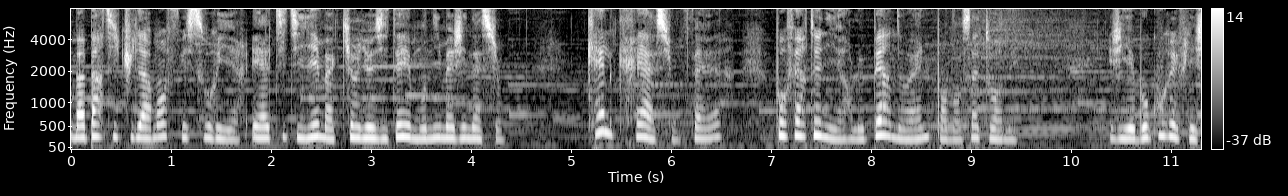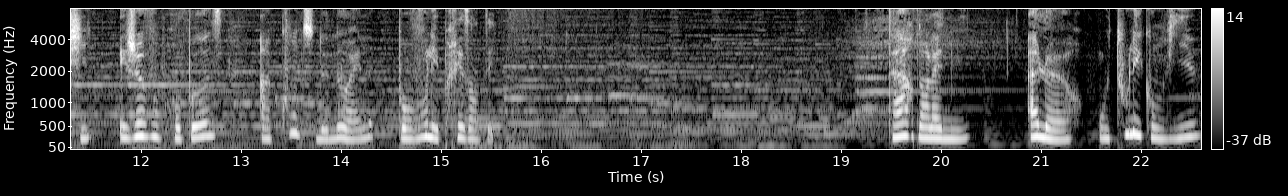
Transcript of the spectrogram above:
m'a particulièrement fait sourire et a titillé ma curiosité et mon imagination. Quelle création faire pour faire tenir le Père Noël pendant sa tournée? J'y ai beaucoup réfléchi et je vous propose un conte de Noël pour vous les présenter. Tard dans la nuit, à l'heure où tous les convives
